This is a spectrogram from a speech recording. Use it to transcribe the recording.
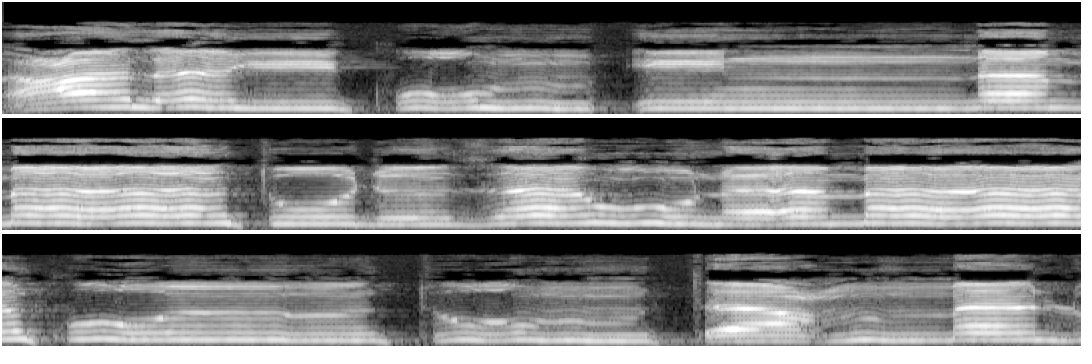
عليكم إنما تجزون ما كنتم تعملون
